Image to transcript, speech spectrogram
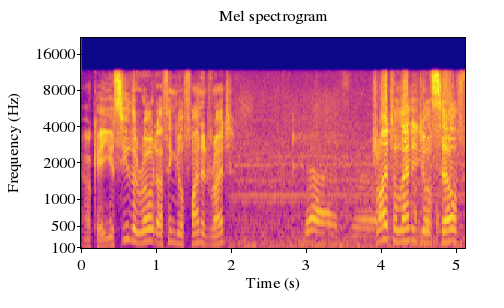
Okay, you see the road, I think you'll find it right. Yeah, it's, uh, Try to land it I'm yourself.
